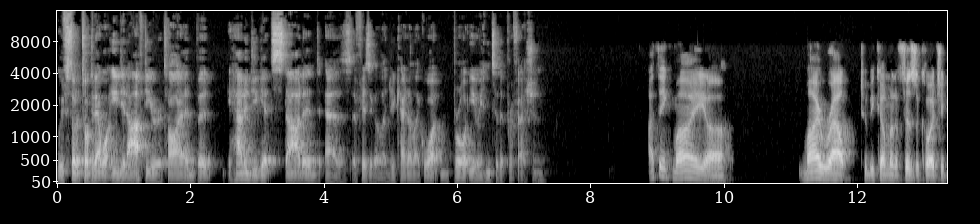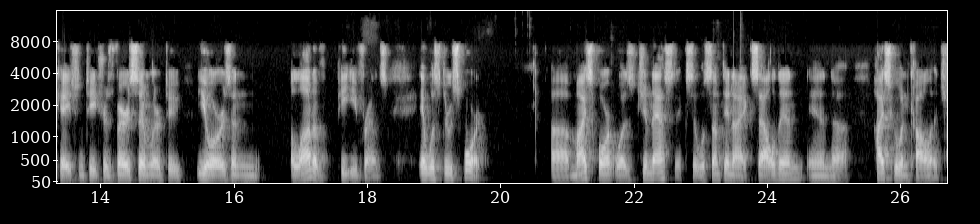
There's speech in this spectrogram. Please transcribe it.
we've sort of talked about what you did after you retired, but how did you get started as a physical educator? Like, what brought you into the profession? I think my uh, my route to becoming a physical education teacher is very similar to yours and a lot of PE friends. It was through sport. Uh, my sport was gymnastics. It was something I excelled in in uh, high school and college.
